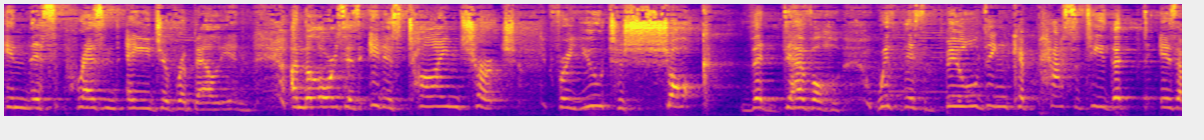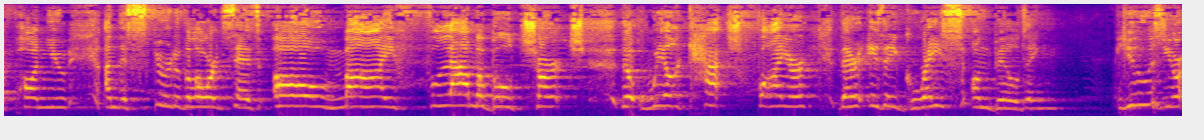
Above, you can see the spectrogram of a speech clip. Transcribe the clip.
in this present age of rebellion. And the Lord says, it is time, church, for you to shock the devil with this building capacity that is upon you. And the Spirit of the Lord says, Oh, my flammable church that will catch fire. There is a grace on building. Use your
